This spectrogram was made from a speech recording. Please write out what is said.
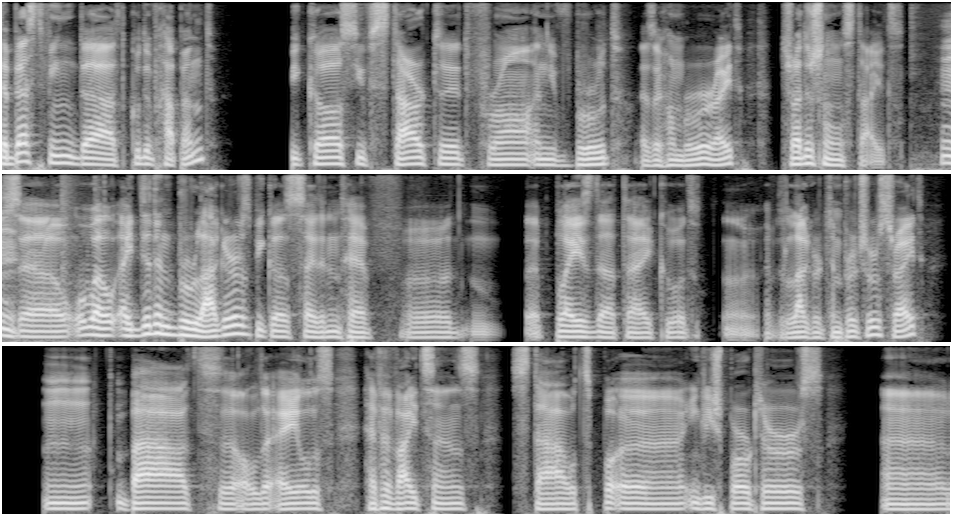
the best thing that could have happened because you've started from and you've brewed as a home brewer, right? Traditional styles. Hmm. So, well, I didn't brew lagers because I didn't have uh, a place that I could uh, have the lager temperatures, right? Mm, but uh, all the ales have a Weizens, stouts, uh, English porters, uh,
